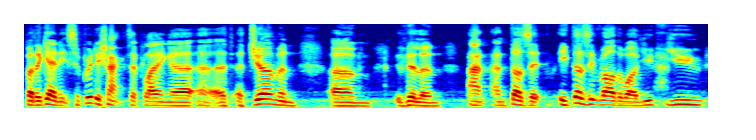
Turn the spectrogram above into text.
But again, it's a British actor playing a, a, a German um, villain and, and does it. He does it rather well. You you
